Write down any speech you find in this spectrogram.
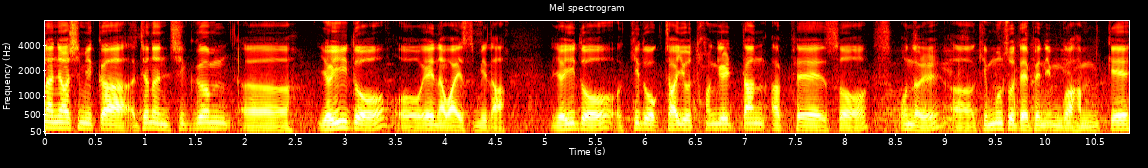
안녕하십니까? 저는 지금 어, 여의도에 나와 있습니다. 여의도 기독자유통일당 앞에서 오늘 어, 김문수 대표님과 함께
